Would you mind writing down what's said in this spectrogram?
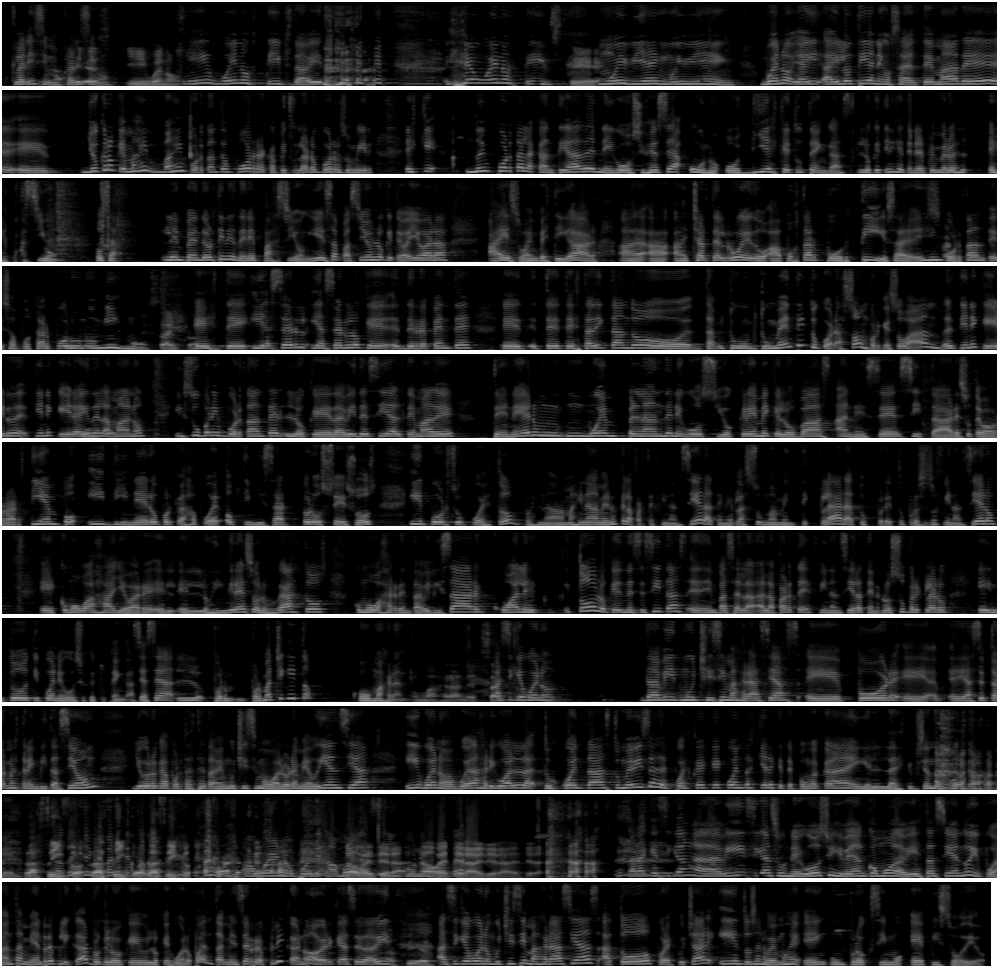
Clarísimo, clarísimo. Y bueno. Qué buenos tips, David. Qué buenos tips. Muy bien, muy bien. Bueno, y ahí, ahí lo tienen, o sea, el tema de... Eh, yo creo que más, más importante, o puedo recapitular o puedo resumir, es que no importa la cantidad de negocios, ya sea uno o diez que tú tengas, lo que tienes que tener primero es, es pasión. O sea, el emprendedor tiene que tener pasión y esa pasión es lo que te va a llevar a a eso, a investigar, a, echarte al ruedo, a apostar por ti. O sea, es importante eso, apostar por uno mismo. Exacto. Este, y, hacer, y hacer lo que de repente eh, te, está dictando tu, mente y tu corazón, porque eso va, eh, tiene, que ir tiene que ir ahí de la mano. Y súper importante lo que David decía, el tema de tener un, buen plan de negocio, créeme que lo vas a necesitar. Eso te va a ahorrar tiempo y dinero porque vas a poder optimizar procesos y por supuesto, pues nada más y nada menos que la parte financiera, tenerla sumamente clara, tu, tu proceso financiero, eh, cómo vas a llevar los ingresos, los gastos, cómo vas a rentabilizar, todo lo que necesitas eh, en base a la, parte financiera, tenerlo súper claro en todo tipo de negocio que tú tengas, ya sea por, por más chiquito o más grande. O más grande, exacto. Así que bueno, David, muchísimas gracias eh, por eh, eh, aceptar nuestra invitación. Yo creo que aportaste también muchísimo valor a mi audiencia. Y bueno, voy a dejar igual tus cuentas. Tú me dices después qué, cuentas quieres que te ponga acá en la descripción del podcast. las cinco, las cinco, las cinco. ah, bueno, pues dejamos no, las mentira, cinco. No, mentira, mentira, mentira. Para que sigan a David, sigan sus negocios y vean cómo David está haciendo y puedan también replicar, porque lo que, lo que es bueno, pues también se replica, ¿no? A ver qué hace David. Así, Así que bueno, muchísimas gracias a todos por escuchar y entonces nos vemos en un próximo episodio.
